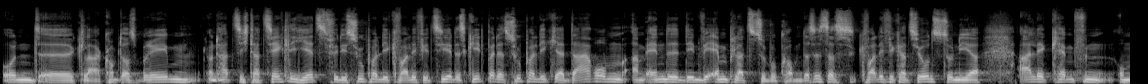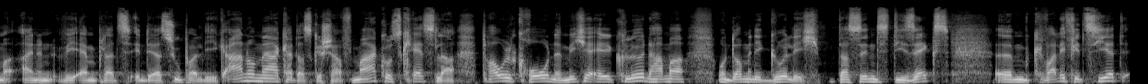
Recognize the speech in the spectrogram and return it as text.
und äh, klar, kommt aus Bremen und hat sich tatsächlich jetzt für die Super League qualifiziert. Es geht bei der Super League ja darum, am Ende den WM-Platz zu bekommen. Das ist das Qualifikationsturnier. Alle kämpfen um einen WM-Platz in der Super League. Arno Merck hat das geschafft. Markus Kessler, Paul Krone, Michael Klönhammer und Dominik Grüllich. Das sind die sechs. Ähm, qualifiziert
